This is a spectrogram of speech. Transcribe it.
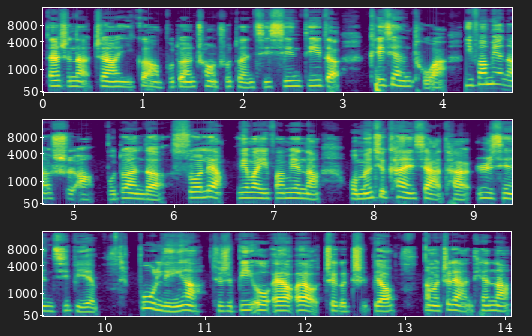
但是呢，这样一个啊不断创出短期新低的 K 线图啊，一方面呢是啊不断的缩量，另外一方面呢，我们去看一下它日线级别布林啊，就是 B O L L 这个指标，那么这两天呢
